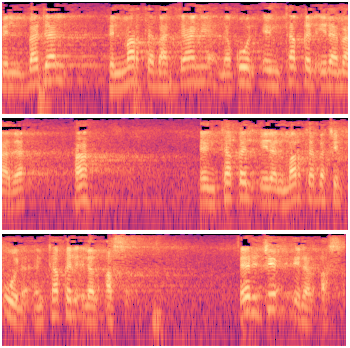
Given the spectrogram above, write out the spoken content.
في البدل في المرتبة الثانية نقول انتقل إلى ماذا؟ ها؟ انتقل إلى المرتبة الأولى انتقل إلى الأصل. ارجع إلى الأصل.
